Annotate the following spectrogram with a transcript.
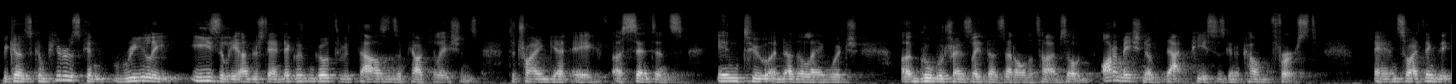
because computers can really easily understand they can go through thousands of calculations to try and get a, a sentence into another language uh, google translate does that all the time. So automation of that piece is going to come first. And so i think the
